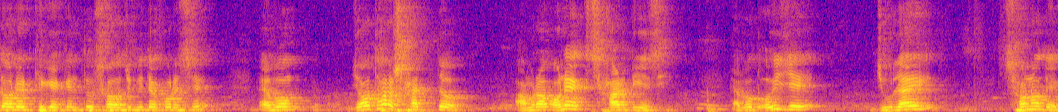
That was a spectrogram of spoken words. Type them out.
দলের থেকে কিন্তু সহযোগিতা করেছে। এবং যথাসাধ্য আমরা অনেক ছাড় দিয়েছি। এবং ওই যে জুলাই সনদে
